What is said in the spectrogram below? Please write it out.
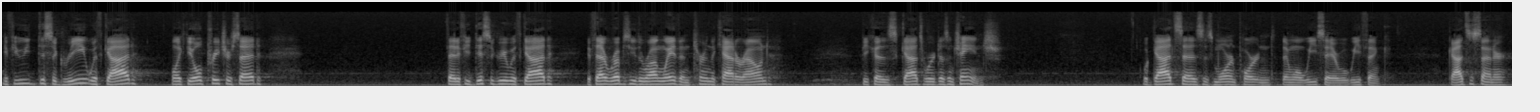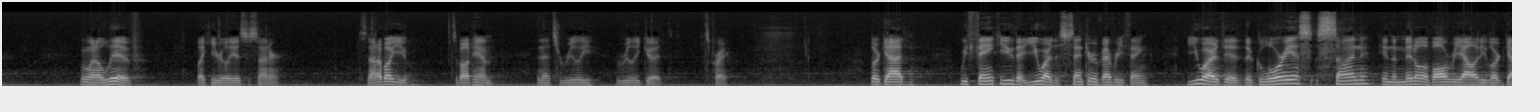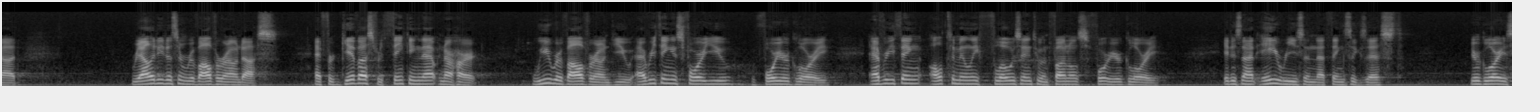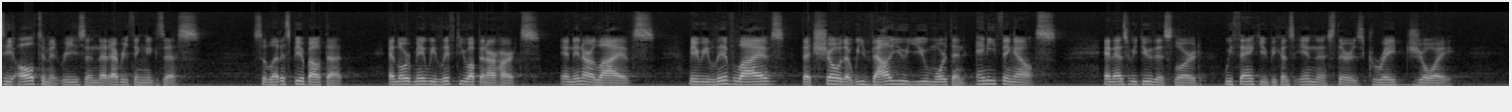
if you disagree with God, like the old preacher said, that if you disagree with God, if that rubs you the wrong way, then turn the cat around because God's word doesn't change. What God says is more important than what we say or what we think. God's the center. We want to live like He really is the center. It's not about you, it's about Him. And that's really, really good. Let's pray. Lord God, we thank you that you are the center of everything. You are the, the glorious sun in the middle of all reality, Lord God. Reality doesn't revolve around us. And forgive us for thinking that in our heart. We revolve around you. Everything is for you, for your glory. Everything ultimately flows into and funnels for your glory. It is not a reason that things exist. Your glory is the ultimate reason that everything exists. So let us be about that. And Lord, may we lift you up in our hearts and in our lives. May we live lives that show that we value you more than anything else. And as we do this, Lord, we thank you because in this there is great joy.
